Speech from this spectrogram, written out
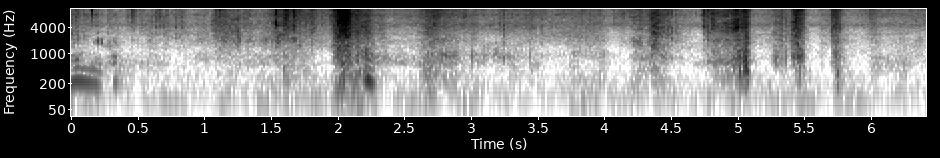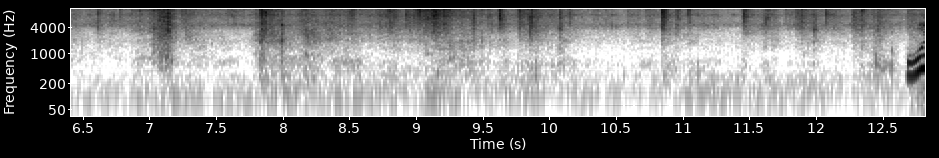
มุมนี้ก่อนอุ้ย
